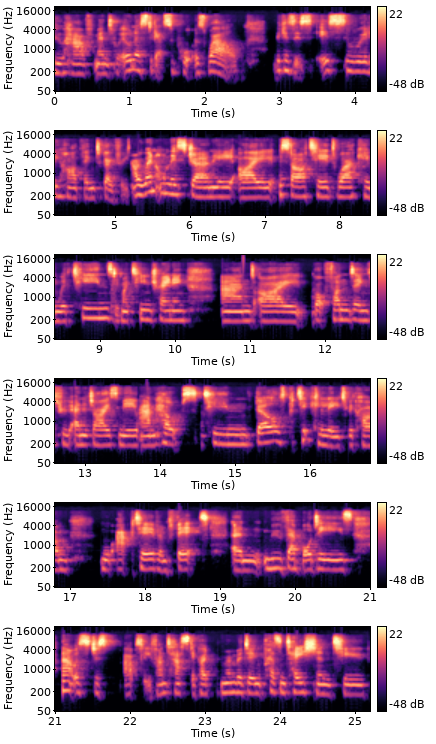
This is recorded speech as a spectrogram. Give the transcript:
who have mental illness to get support as well because it's it's a really hard thing to go through. I went on this journey. I started working with teens, did my teen training and I got funding through Energise Me and helped teen girls particularly to become more active and fit and move their bodies. That was just absolutely fantastic. I remember doing a presentation to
